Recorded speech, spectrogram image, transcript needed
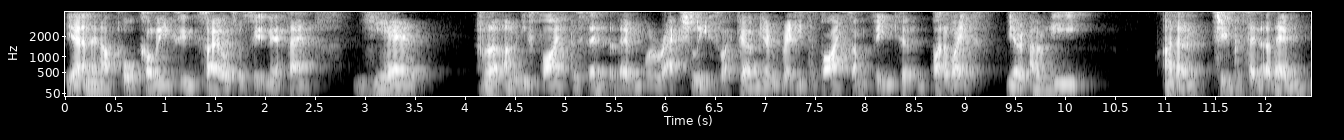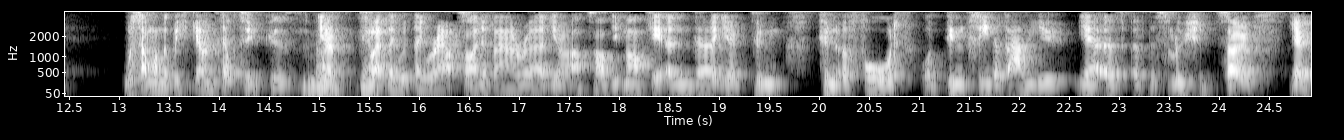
Yeah. And then our poor colleagues in sales were sitting there saying, yeah, but only 5% of them were actually like, um, you know, ready to buy something. And by the way, you know, only I don't know, two percent of them were someone that we could go and sell to because right. you know it's yeah. like they were they were outside of our uh, you know our target market and uh, you know couldn't couldn't afford or didn't see the value yeah of, of the solution. So you know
